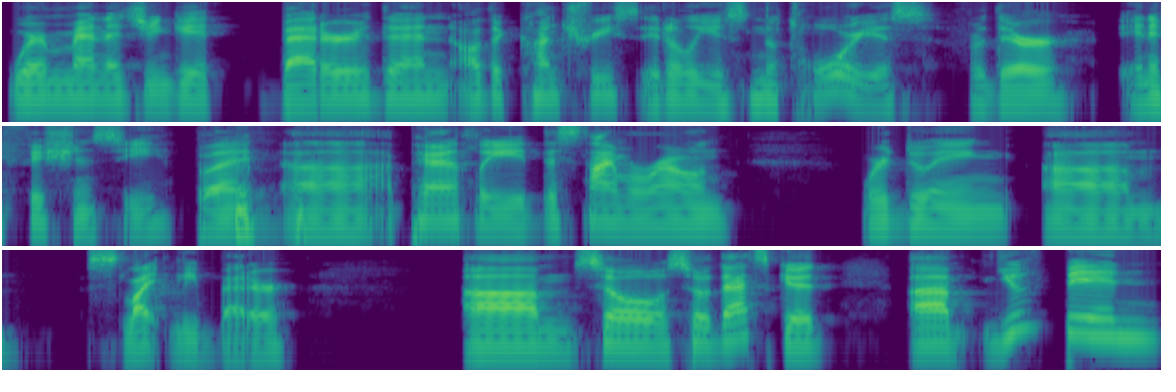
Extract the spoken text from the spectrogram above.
we're managing it better than other countries. Italy is notorious for their inefficiency, but uh, apparently this time around we're doing um, slightly better. Um, so so that's good. Uh, you've been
